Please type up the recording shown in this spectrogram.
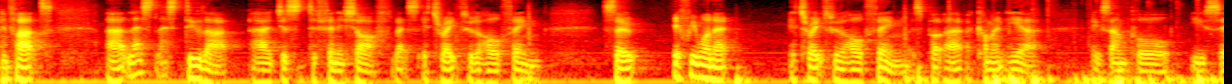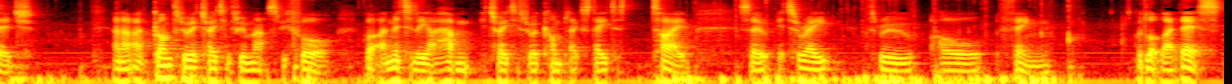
In fact, uh, let's let's do that uh, just to finish off, let's iterate through the whole thing. So if we want to iterate through the whole thing, let's put a, a comment here, example usage. And I, I've gone through iterating through maps before, but admittedly I haven't iterated through a complex data type. So iterate through whole thing would look like this.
